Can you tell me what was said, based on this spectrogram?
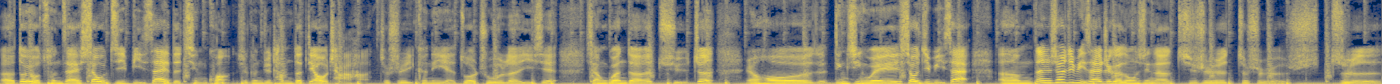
呃都有存在消极比赛的情况，就根据他们的调查哈，就是肯定也做出了一些相关的取证，然后定性为消极比赛。嗯，但是消极比赛这个东西呢，其实就是是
